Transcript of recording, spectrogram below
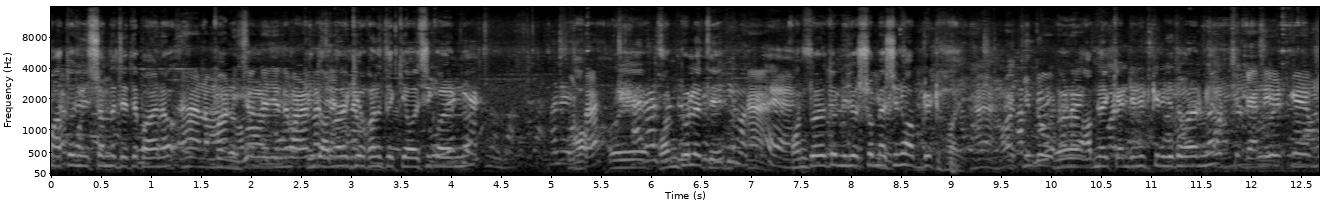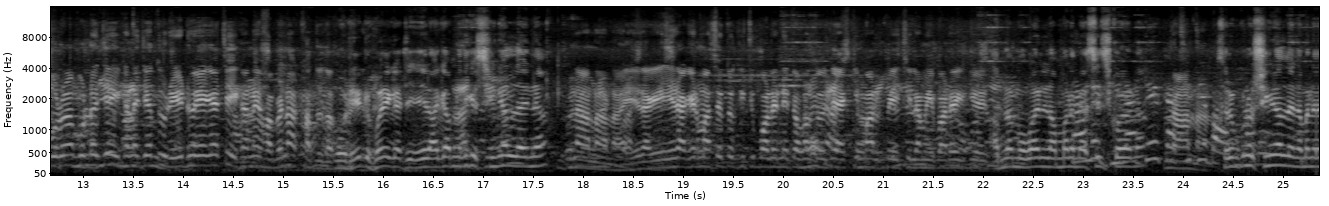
মা তো নিঃসন্দেহে যেতে পারে না। হ্যাঁ না মা নিঃসন্দেহে যেতে পারে না কিন্তু আপনারা কি ওখানে তো কেওয়াইসি করেন না। মানে কন্ট্রোলেতে হ্যাঁ কন্ট্রোলে তো নিজস্ব মেশিনও আপডেট হয়। হ্যাঁ কিন্তু আপনি ক্যান্ডিডেটকে নিয়ে যেতে পারেন না? ক্যান্ডিডেটকে বড়রা বলল যে এখানে যেহেতু রেড হয়ে গেছে এখানে হবে না খাদ্য ও রেড হয়ে গেছে। এর আগে আপনাদেরকে সিগন্যাল দেয় না? না না না এর আগে এর আগের মাসে তো কিছু বলেনি তখন তো যে একই মাল পেয়েছিলাম এবারে যে- আপনার মোবাইল নাম্বারে মেসেজ করে না? না, সেরকম কোনো সিগন্যাল দেয় না? মানে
